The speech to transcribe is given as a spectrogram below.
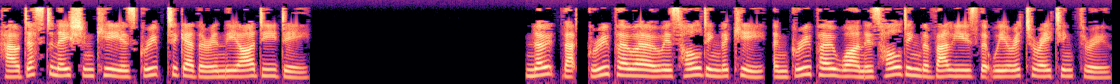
how destination key is grouped together in the RDD. Note that, group 00 is holding the key, and group 01 is holding the values that we are iterating through.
